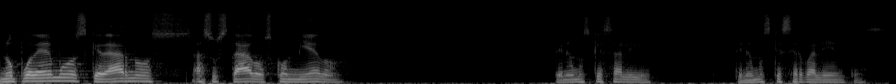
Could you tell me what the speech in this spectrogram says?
No podemos quedarnos asustados con miedo. Tenemos que salir, tenemos que ser valientes,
